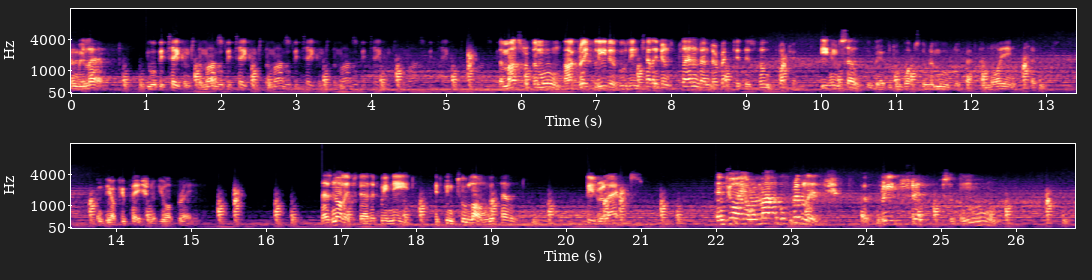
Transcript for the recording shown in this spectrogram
when we land, you will be taken to the Mars, will be taken to the Mars, will be taken to the Mars, will be taken to the Mars, will be taken to the Mars. The Master of the Moon, our great leader whose intelligence planned and directed this whole project. He himself will be able to watch the removal of that annoying presence and the occupation of your brain. There's knowledge there that we need. It's been too long withheld. Please relax. Enjoy your remarkable privilege of free trips of the moon.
